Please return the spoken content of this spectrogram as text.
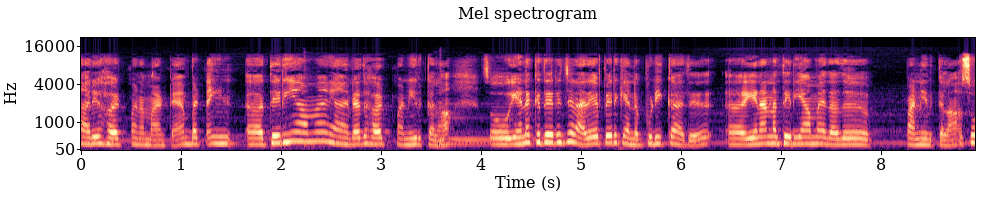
யாரையும் ஹர்ட் பண்ண மாட்டேன். பட் தெரியாமல் நான் யாராவது ஹர்ட் பண்ணியிருக்கலாம். ஸோ எனக்கு தெரிஞ்ச நிறைய பேருக்கு என்னை பிடிக்காது. ஏன்னா நான் தெரியாமல் ஏதாவது பண்ணியிருக்கலாம் ஸோ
